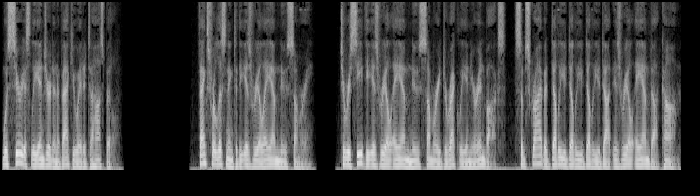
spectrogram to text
was seriously injured and evacuated to hospital. Thanks for listening to the Israel AM News Summary. To receive the Israel AM News Summary directly in your inbox, subscribe at www.israelam.com.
